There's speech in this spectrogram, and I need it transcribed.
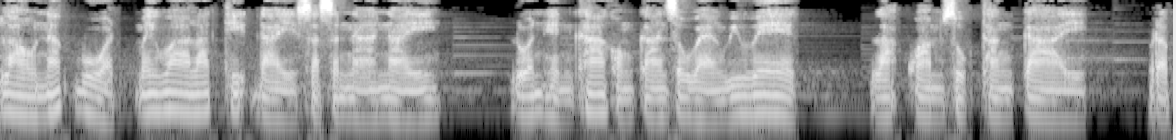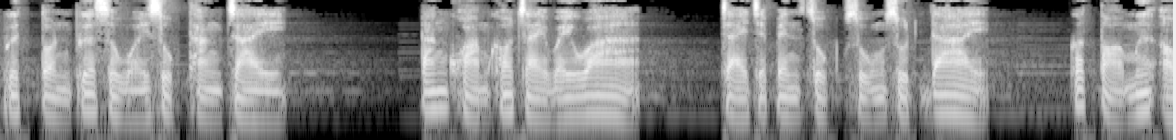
เหล่านักบวชไม่ว่าลัทธิใดศาสนาไหน ล้วนเห็นค่าของการแสวงวิเวกละความสุขทางกาย ประพฤติตนเพื่อสวยสุขทางใจ ตั้งความเข้าใจไว้ว่า ใจจะเป็นสุขสูงสุดได้ ก็ต่อเมื่อเอา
